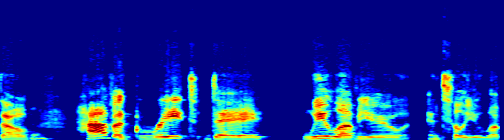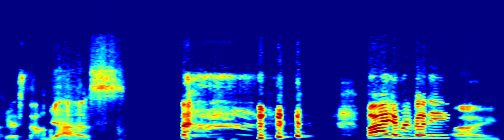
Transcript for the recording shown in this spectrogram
So Yeah. have a great day. We love you until you love yourself. Yes. Bye, everybody. Bye.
